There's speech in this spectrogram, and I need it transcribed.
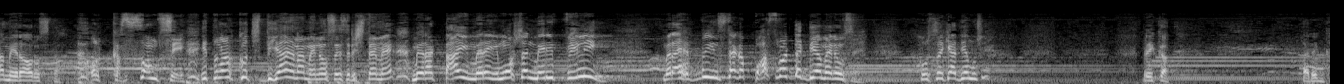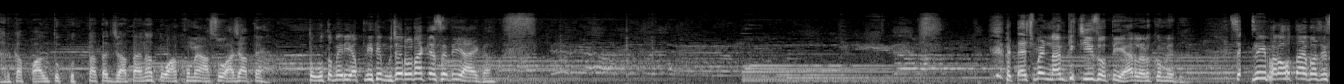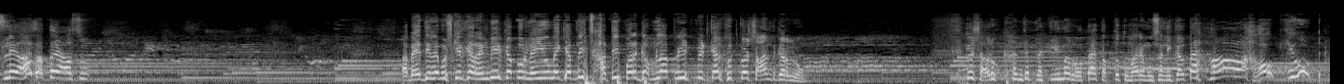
था मेरा और उसका। और कसम से इतना कुछ दिया है ना मैंने उसे इस रिश्ते में, मेरा टाइम मेरे इमोशन मेरी फीलिंग मेरा एफ़ बी इंस्टा का पासवर्ड तक दिया मैंने उसे। उसने क्या दिया मुझे? ब्रेकअप अरे घर का पालतू कुत्ता तक जाता है ना तो आँखों में आँसू आ जाते हैं। तो वो तो मेरी अपनी थी, मुझे रोना कैसे नहीं आएगा? अटैचमेंट नाम की चीज़ होती है यार लड़कों में भी। सेक्स नहीं भरा होता है, बस इसलिए आ जाता है आँसू। अब दिल मुश्किल का रणबीर कपूर नहीं हूँ मैं कि अपनी छाती पर गमला पीट पीट कर खुद को शांत कर लूँ। क्यों शाहरुख खान जब नकली में रोता है, तब तो तुम्हारे मुँह से निकलता है? हाँ हाउ क्यूट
